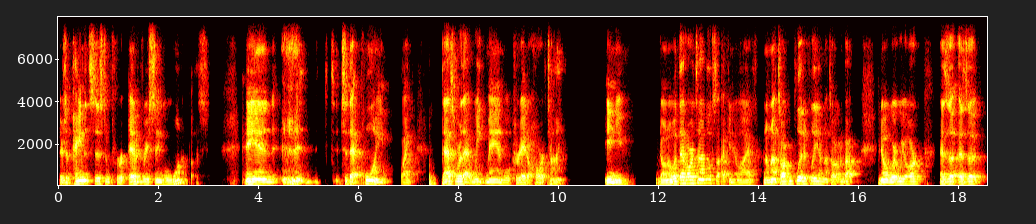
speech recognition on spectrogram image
there's a payment system for every single one of us. And to that point, like that's where that weak man will create a hard time in you don't know what that hard time looks like in your life and i'm not talking politically i'm not talking about you know where we are as a as a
